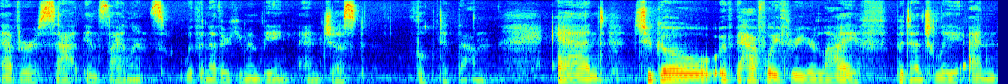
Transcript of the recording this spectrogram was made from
ever sat in silence with another human being and just looked at them. And to go halfway through your life potentially and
